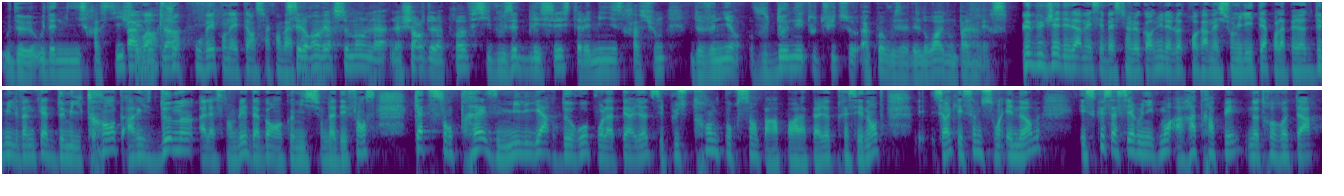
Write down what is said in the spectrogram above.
ou d'administratif. Ou avoir toujours prouvé qu'on a été ancien combattant. C'est le renversement de la, charge de la preuve. Si vous êtes blessé, c'est à l'administration de venir vous donner tout de suite ce à quoi vous avez le droit et non pas l'inverse. Le budget des armées, Sébastien Lecornu, la loi de programmation militaire pour la période 2024-2030 arrive demain à l'Assemblée, d'abord en commission de la Défense. 413 milliards d'euros pour la période, c'est plus 30% par rapport à la période précédente. C'est vrai que les sommes sont énormes. Est-ce que ça sert uniquement à rattraper notre retard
